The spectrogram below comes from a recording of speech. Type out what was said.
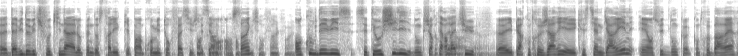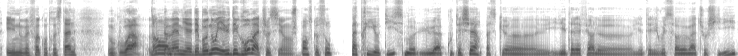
euh, Davidovic Fokina à l'Open d'Australie, qui n'est pas un premier tour facile, c'était en, en 5. plus, en cinq, ouais. En Coupe Davis, c'était au Chili, donc sur, Sur terre, battue. ouais, ouais. Euh, il perd contre Jarry et Christian Garin, et ensuite donc euh, contre Barrère et une nouvelle fois contre Stan. Donc voilà, Non, quand mais- même, il y a des beaux noms, il y a eu des gros matchs aussi. hein. Je pense que son patriotisme lui a coûté cher parce que il est allé faire le, il est allé jouer ce fameux match au Chili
